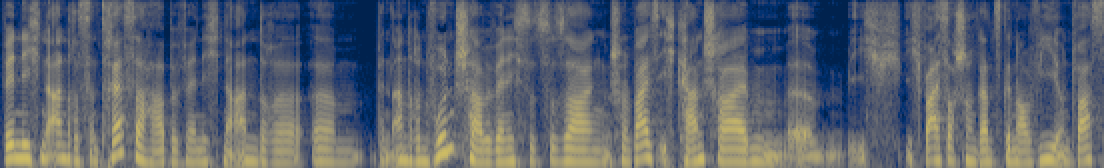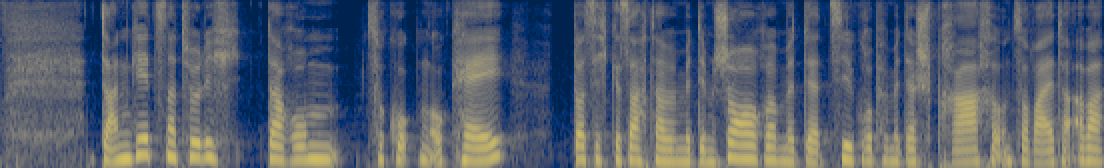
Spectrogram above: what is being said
Wenn ich ein anderes Interesse habe, wenn ich eine andere, ähm, einen anderen Wunsch habe, wenn ich sozusagen schon weiß, ich kann schreiben, äh, ich, ich weiß auch schon ganz genau wie und was, dann geht's natürlich darum zu gucken, okay, was ich gesagt habe mit dem Genre, mit der Zielgruppe, mit der Sprache und so weiter. Aber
